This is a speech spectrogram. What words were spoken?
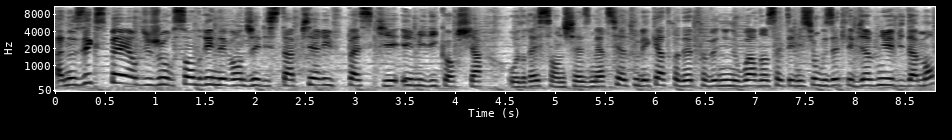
à nos experts du jour, Sandrine Evangelista, Pierre-Yves Pasquier, Émilie Corchia, Audrey Sanchez. Merci à tous les quatre d'être venus nous voir dans cette émission. Vous êtes les bienvenus évidemment.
